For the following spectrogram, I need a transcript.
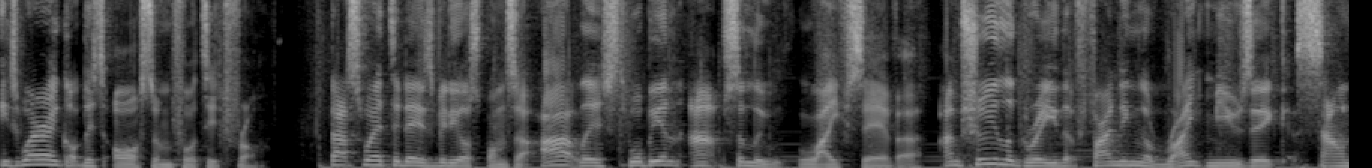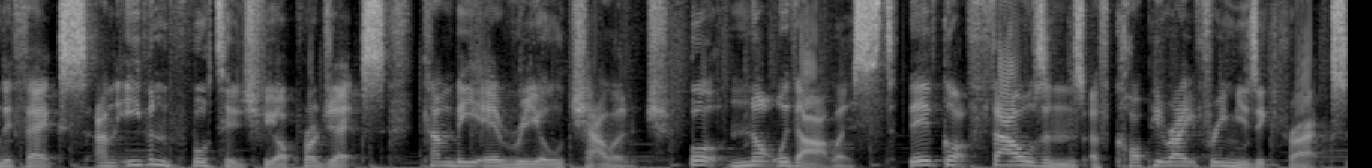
is where I got this awesome footage from. That's where today's video sponsor Artlist will be an absolute lifesaver. I'm sure you'll agree that finding the right music, sound effects, and even footage for your projects can be a real challenge. But not with Artlist. They've got thousands of copyright-free music tracks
